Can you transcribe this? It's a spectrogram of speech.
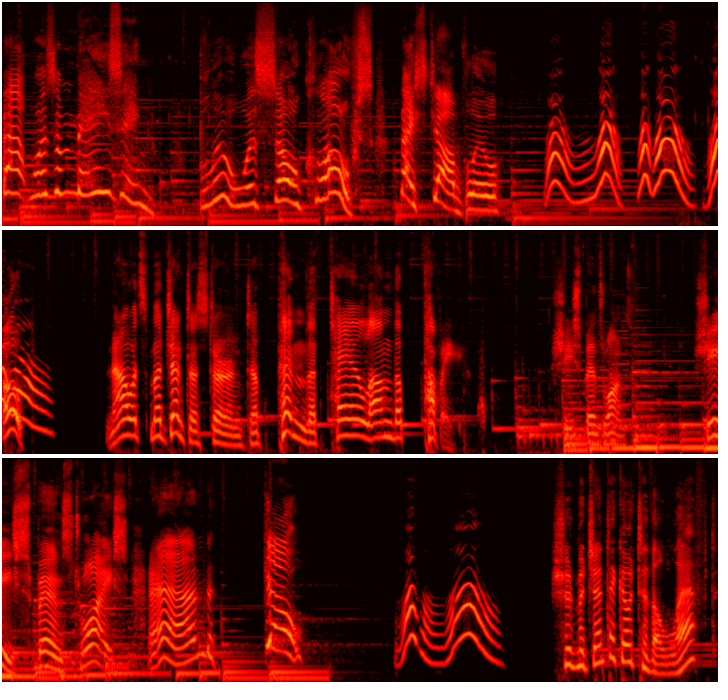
That was amazing. Blue was so close. Nice job, Blue. Oh. Now it's Magenta's turn to pin the tail on the puppy. She spins once. She spins twice. And go! Should Magenta go to the left?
